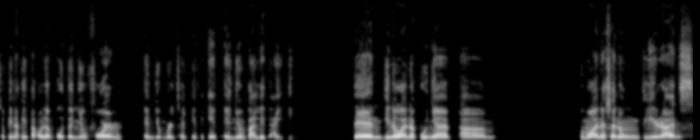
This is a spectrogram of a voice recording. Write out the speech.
So, pinakita ko lang po dun yung form and yung birth certificate and yung valid ID. Then ginawa na po niya, um, kumuha na siya nung clearance,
